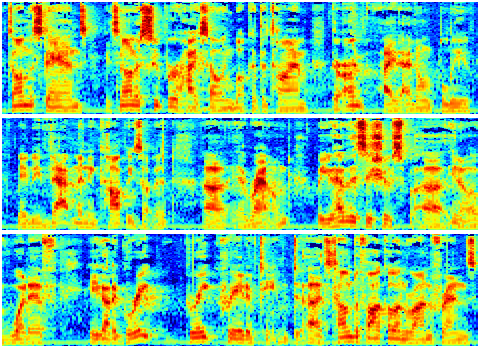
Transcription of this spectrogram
It's on the stands. It's not a super high selling book at the time. There aren't, I, I don't believe, maybe that many copies of it uh, around. But you have this issue of, uh, you know, of what if you got a great great creative team. Uh, it's Tom DeFalco and Ron Frenz.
